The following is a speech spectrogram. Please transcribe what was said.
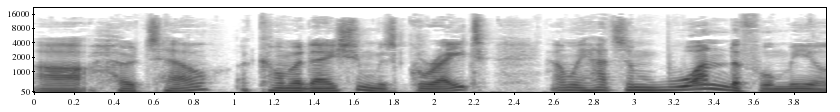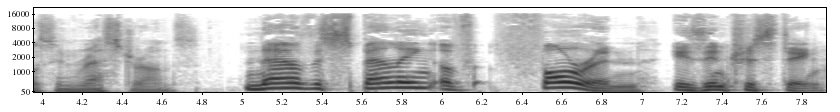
Our hotel accommodation was great, and we had some wonderful meals in restaurants. Now, the spelling of foreign is interesting.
